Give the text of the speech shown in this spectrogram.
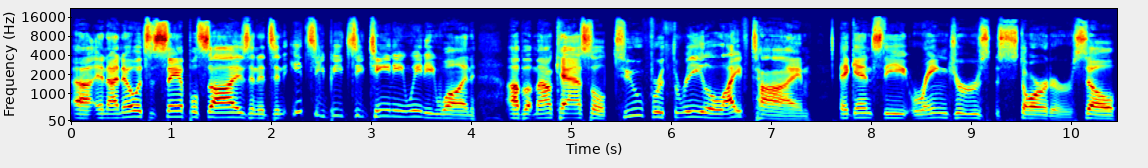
Uh, and I know it's a sample size and it's an itsy bitsy teeny weeny one, uh, but Mountcastle, two for three lifetime against the Rangers starters. So,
